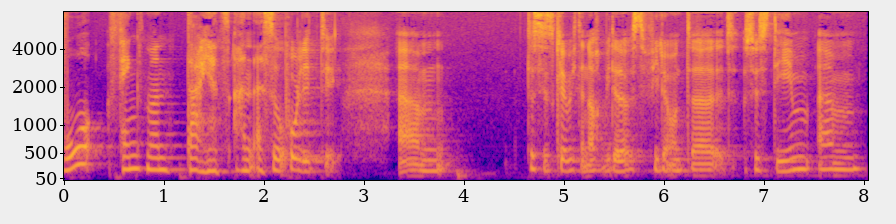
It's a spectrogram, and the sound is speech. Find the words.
wo fängt man da jetzt an? Also Politik. Ähm, das ist, glaube ich, dann auch wieder, was viele unter System ähm,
